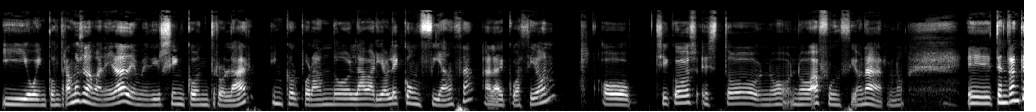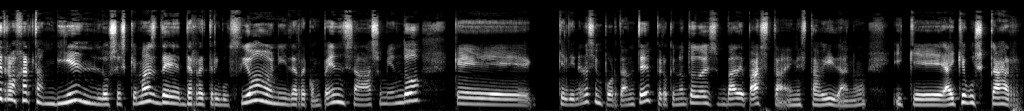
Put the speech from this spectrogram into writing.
y o encontramos la manera de medir sin controlar, incorporando la variable confianza a la ecuación o chicos, esto no, no va a funcionar, ¿no? Eh, tendrán que trabajar también los esquemas de, de, retribución y de recompensa, asumiendo que, que el dinero es importante, pero que no todo es va de pasta en esta vida, ¿no? Y que hay que buscar,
